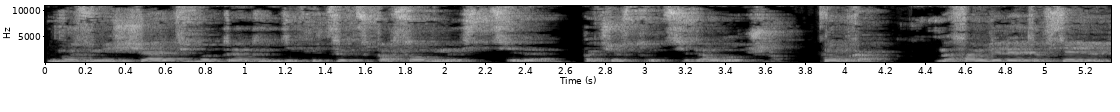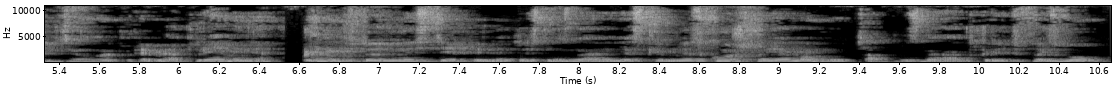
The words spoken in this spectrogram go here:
возмещать вот этот дефицит способности почувствовать себя лучше. Ну как, на самом деле это все люди делают время от времени в той или иной степени. То есть, не знаю, если мне скучно, я могу там, не знаю, открыть Facebook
